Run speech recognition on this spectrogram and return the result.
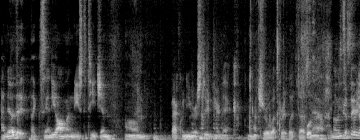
I know that like Sandy Allman used to teach him um, back when you were a student here, Nick. I'm not sure what Brit Lit does now. I mean, he's a pretty,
